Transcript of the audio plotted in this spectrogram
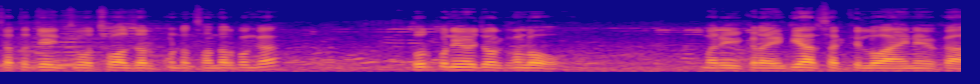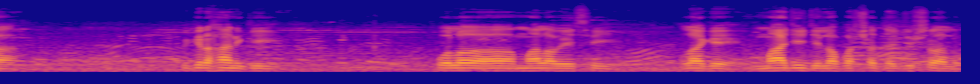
శత జయంతి ఉత్సవాలు జరుపుకుంటున్న సందర్భంగా తూర్పు నియోజకవర్గంలో మరి ఇక్కడ ఎన్టీఆర్ సర్కిల్లో ఆయన యొక్క విగ్రహానికి పూలమాల వేసి అలాగే మాజీ జిల్లా పరిషత్ అధ్యక్షురాలు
